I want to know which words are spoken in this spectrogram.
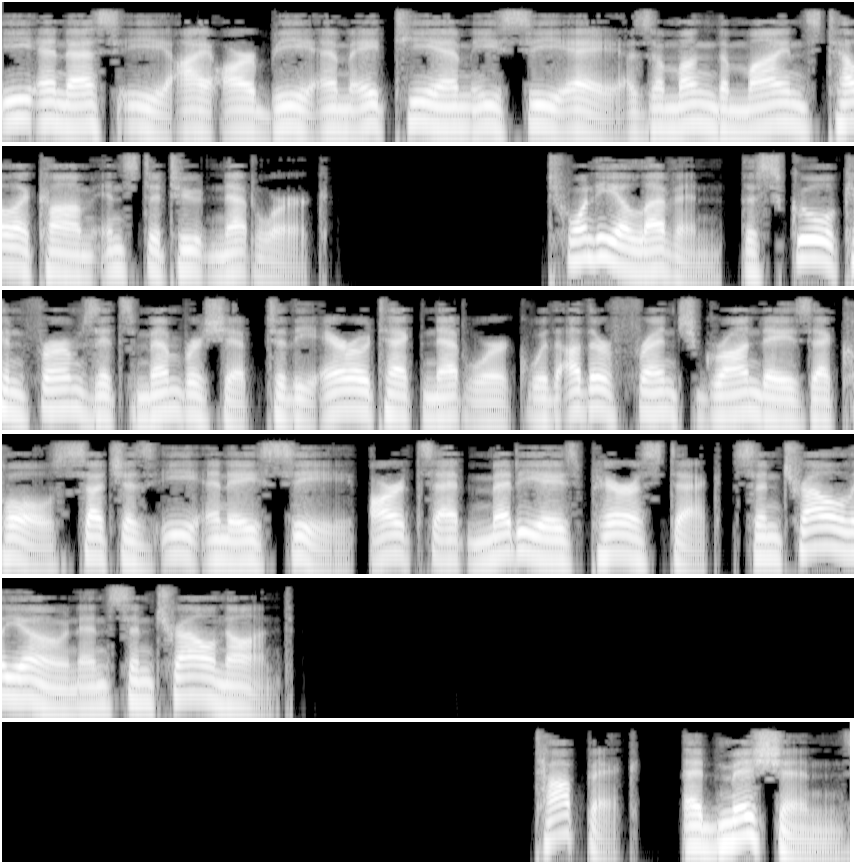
ENSEIRB-MATMECA is among the Mines Telecom Institute network. 2011, the school confirms its membership to the Aerotech network with other French grandes écoles such as ENAC, Arts et Métiers Paristech, Centrale Lyon and Centrale Nantes. Topic: Admissions.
